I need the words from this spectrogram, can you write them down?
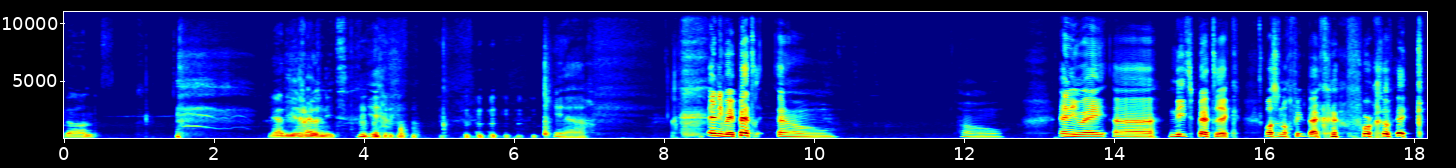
dan. Ja, die is er dus niet. Ja. Ja. Anyway, Patrick. Oh. Oh. Anyway, eh, niet Patrick. Was er nog feedback vorige week?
